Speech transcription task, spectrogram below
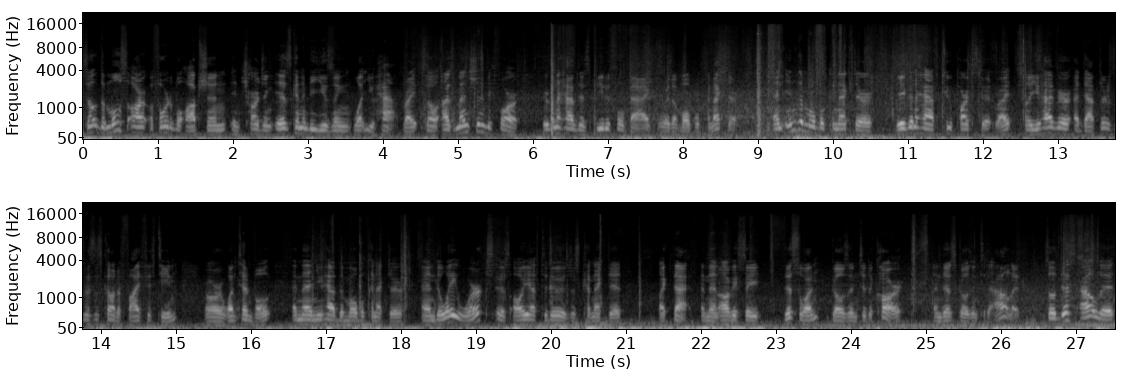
So the most affordable option in charging is going to be using what you have, right? So as mentioned before, you're going to have this beautiful bag with a mobile connector. And in the mobile connector, you're to have two parts to it, right? So you have your adapters. This is called a 515 or 110 volt. And then you have the mobile connector. And the way it works is all you have to do is just connect it like that. And then obviously this one goes into the car and this goes into the outlet. So this outlet,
